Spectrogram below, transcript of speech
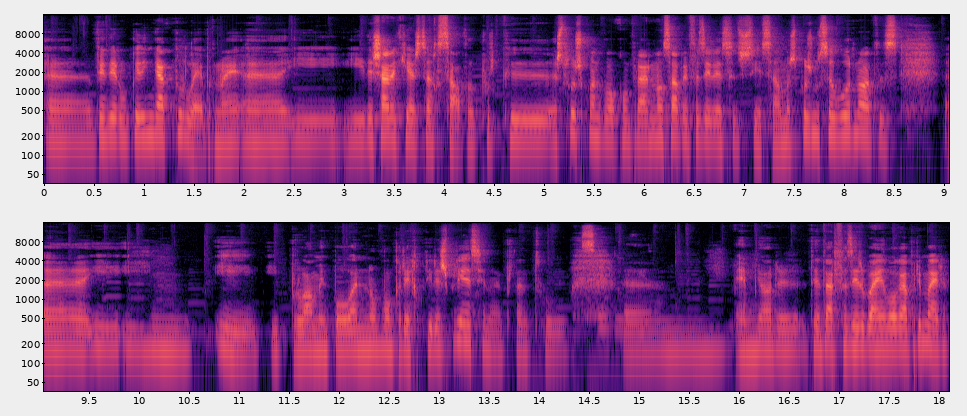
a vender um bocadinho gato por lebre, não é? Uh, e, e, deixar aqui esta ressalva, porque as pessoas quando vão comprar não sabem fazer essa distinção, mas depois no sabor nota-se. Uh, e, e e, e, provavelmente para o ano não vão querer repetir a experiência, não é? Portanto, é melhor tentar fazer bem logo à primeira.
